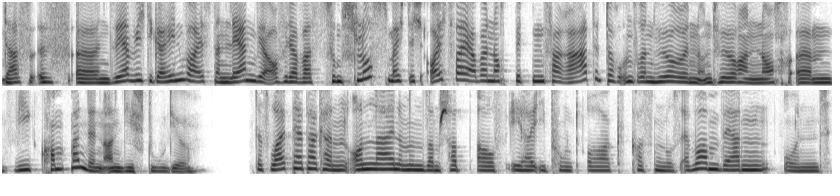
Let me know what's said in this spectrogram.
Das ist äh, ein sehr wichtiger Hinweis. Dann lernen wir auch wieder was. Zum Schluss möchte ich euch zwei aber noch bitten, verratet doch unseren Hörerinnen und Hörern noch, ähm, wie kommt man denn an die Studie? Das White Paper kann online in unserem Shop auf ehi.org kostenlos erworben werden und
